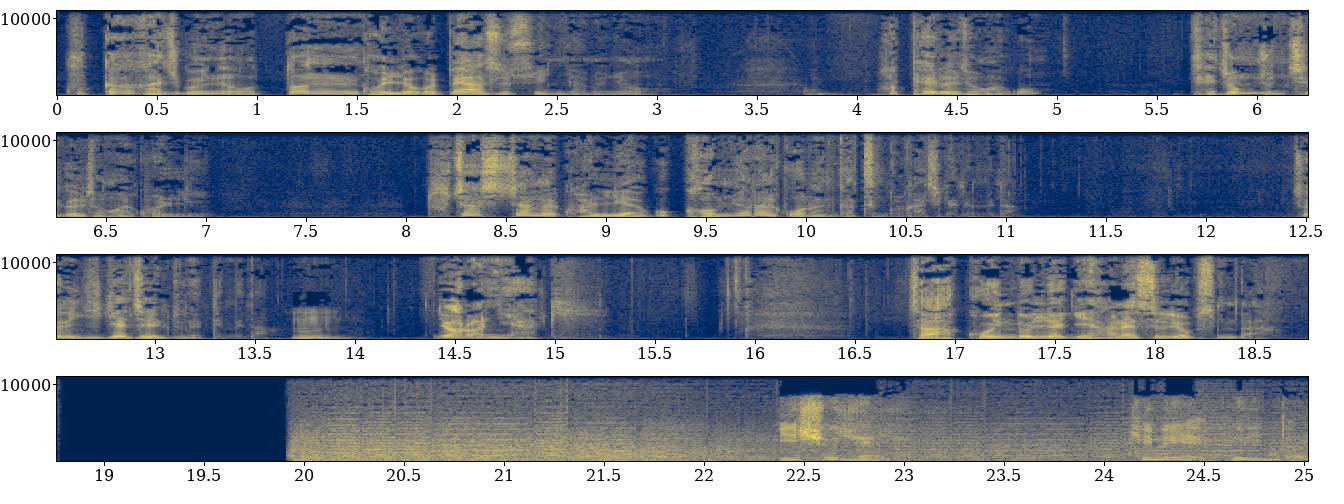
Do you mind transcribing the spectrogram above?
국가가 가지고 있는 어떤 권력을 빼앗을 수 있냐면요. 화폐를 정하고 재정 준칙을 정할 권리, 투자 시장을 관리하고 검열할 권한 같은 걸 가지게 됩니다. 저는 이게 제일 눈에 띕니다. 음. 요런 이야기. 자, 고인돌 얘기 안 했을 리 없습니다. 이슈 넷 김해 고인돌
